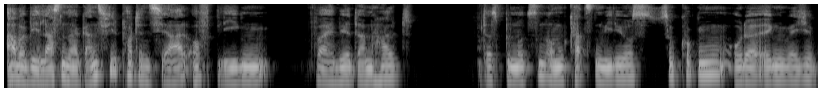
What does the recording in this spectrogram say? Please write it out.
Aber wir lassen da ganz viel Potenzial oft liegen, weil wir dann halt das benutzen, um Katzenvideos zu gucken oder irgendwelche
